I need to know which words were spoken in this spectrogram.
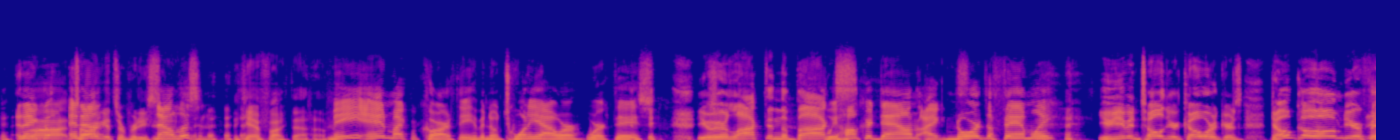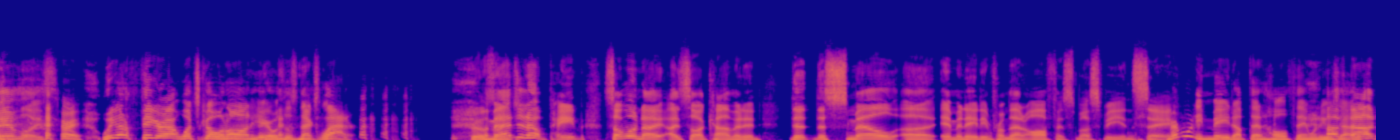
And then you go, Uh, and now- targets are pretty. Safe. now listen, you can't fuck that up. me and Mike McCarthy have been doing 20 hour work days. You were locked in the box. we hunkered down. I ignored the family. You even told your coworkers, "Don't go home to your families." All right, we got to figure out what's going on here with this next ladder. Feels like- Imagine how pain. Someone I, I saw commented the the smell uh, emanating from that office must be insane. Remember when he made up that whole thing when he was out? about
